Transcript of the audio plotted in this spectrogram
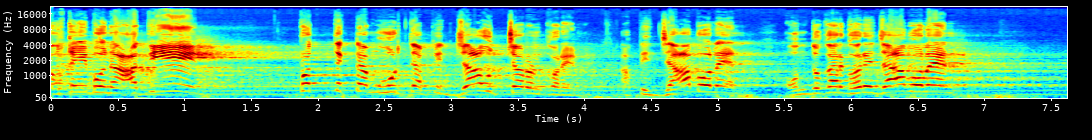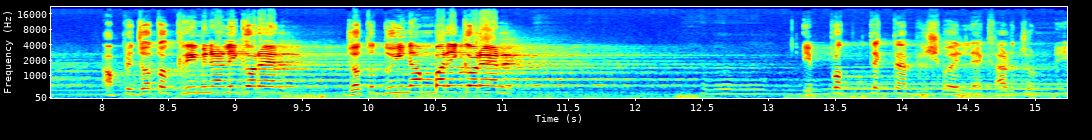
রাকিবুন প্রত্যেকটা মুহূর্তে আপনি যা উচ্চারণ করেন, আপনি যা বলেন, অন্ধকার ঘরে যা বলেন, আপনি যত ক্রিমিনালি করেন, যত দুই নাম্বারই করেন, এই প্রত্যেকটা বিষয় লেখার জন্যে,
